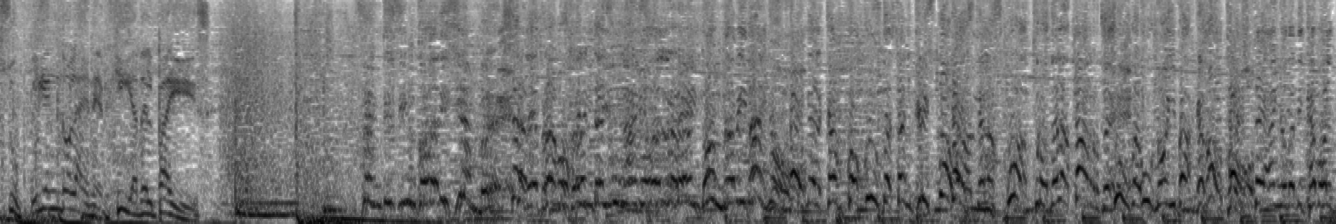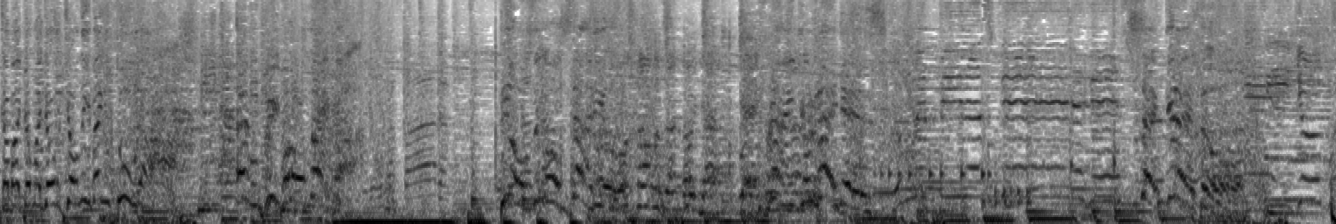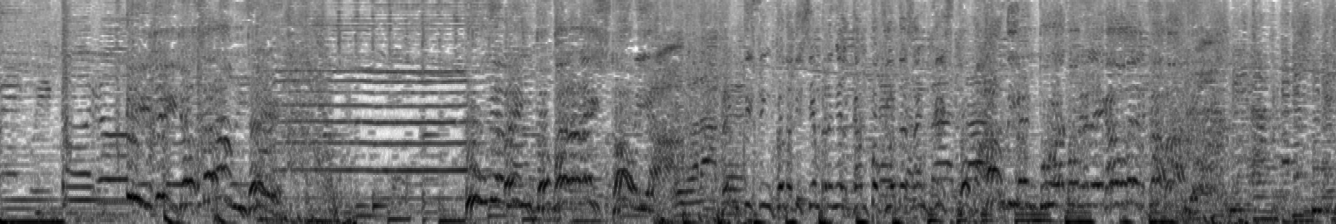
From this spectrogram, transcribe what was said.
supliendo la energía del país. 25 de diciembre celebramos 31 año del reventón navideño en el Campo Cruz de San Cristóbal. Desde las 4 de la tarde. Sube uno y baja el otro. Este año dedicado al caballo mayor Johnny Ventura. En vivo Omega. Los Rosarios. Frank Reyes. Secreto. Gillo Sarante. Un evento para la historia. 25 de diciembre en el Campo Club de San Cristóbal. Andy Ventura con el legado del caballo.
